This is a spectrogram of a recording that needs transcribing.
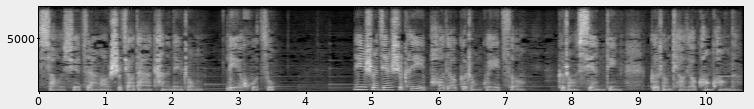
小学自然老师教大家看的那种猎户座。那一瞬间是可以抛掉各种规则、各种限定、各种条条框框的。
